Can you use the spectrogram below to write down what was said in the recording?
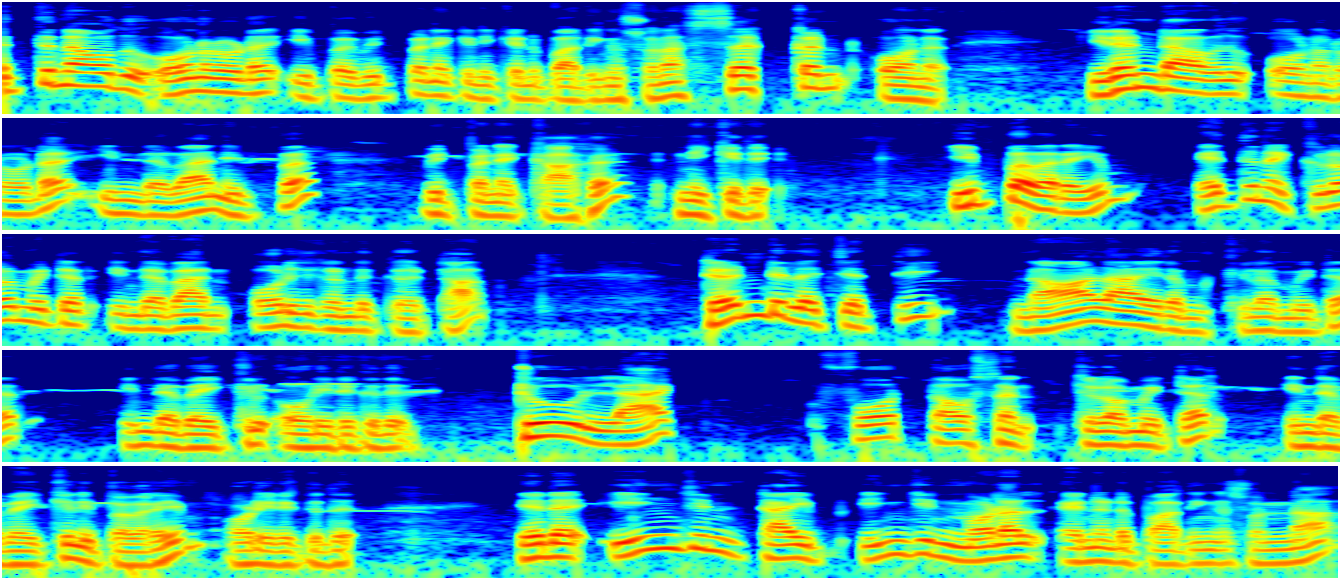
எத்தனாவது ஓனரோட இப்போ விற்பனைக்கு நிற்கன்னு பார்த்தீங்கன்னு சொன்னால் செகண்ட் ஓனர் இரண்டாவது ஓனரோட இந்த வேன் இப்போ விற்பனைக்காக நிற்கிது இப்போ வரையும் எத்தனை கிலோமீட்டர் இந்த வேன் ஓடிருக்குன்னு கேட்டால் ரெண்டு லட்சத்தி நாலாயிரம் கிலோமீட்டர் இந்த வெஹிக்கிள் ஓடி இருக்குது two lakh four thousand kilometre இந்த வெஹிக்கிள் இப்போ வரையும் ஓடி இருக்குது இதோட இன்ஜின் டைப் இன்ஜின் மாடல் என்னென்னு பார்த்தீங்க சொன்னால்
